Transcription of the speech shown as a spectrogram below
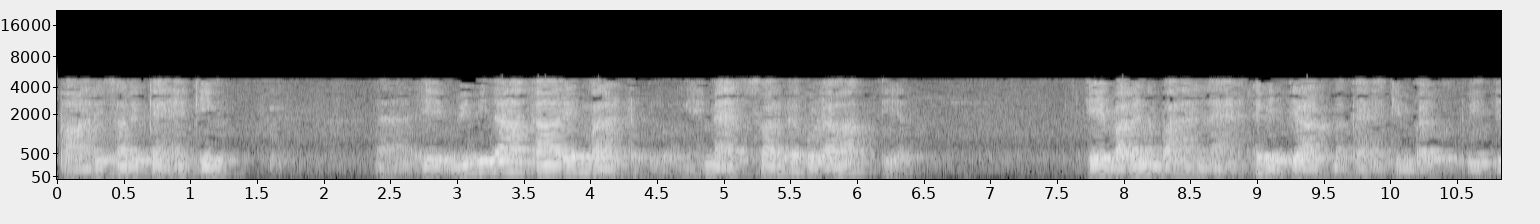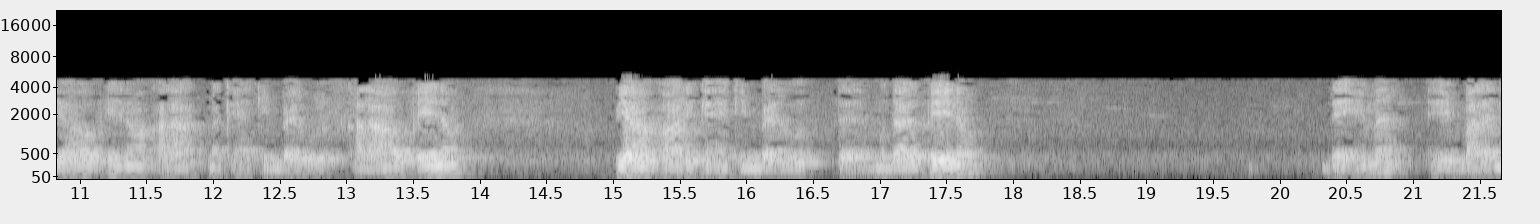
පාරිසරික හැකින් ඒ විවිධාකාරයෙන් බලන්න පුළුවන්. එහෙම ඇස් වර්ග ගොඩාක් තියෙනවා. ඒ බලන බලන ඇට විද්‍යාත්මක හැකින් බැලුවොත් විද්‍යාව පේනවා කලාත්මක හැකින් බැලුවොත් කලාව පේනවා ව්‍යාපාරික හැකින් බැලුවොත් මුදල් පේනවා දෙහිම ඒ බලන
